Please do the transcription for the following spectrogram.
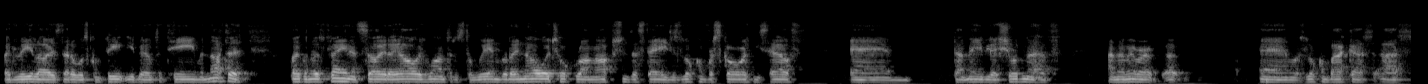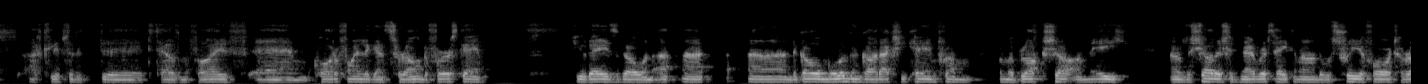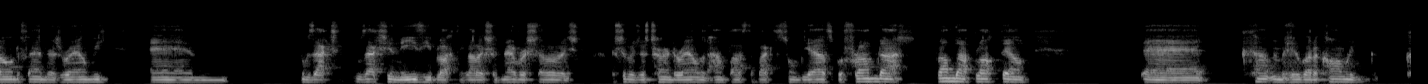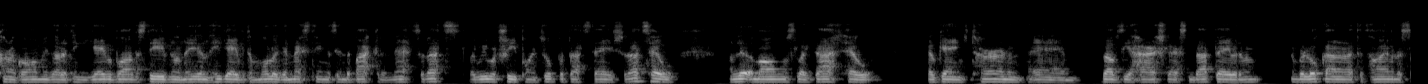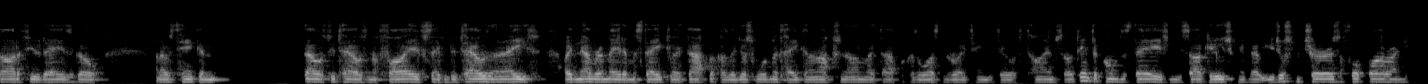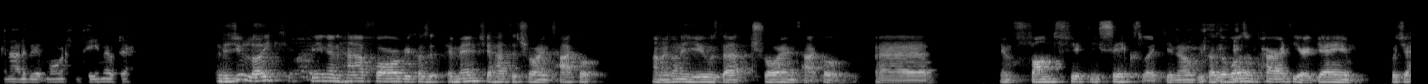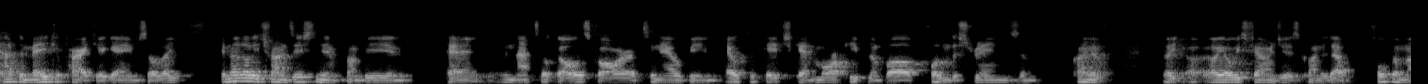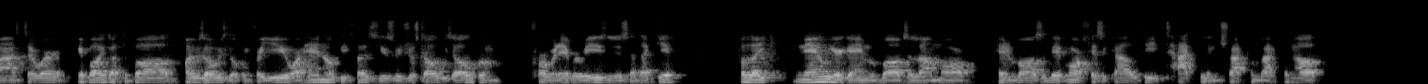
I'd realised that it was completely about the team and not to like when I was playing inside, I always wanted us to win, but I know I took wrong options at stages, looking for scores myself, and um, that maybe I shouldn't have. And I remember uh, um, I was looking back at, at, at clips of the, the 2005 um, quarter final against Tyrone, the first game, a few days ago, and uh, and the goal Mulligan got actually came from from a block shot on me, and it was a shot I should never have taken on. There was three or four Tyrone defenders around me, and um, it was actually it was actually an easy block to get. I should never have shot it. I, sh- I should have just turned around and hand passed it back to somebody else. But from that from that block down, uh, can't remember who got a Connery Conor Gormley got, I think he gave a ball to Stephen O'Neill and he gave it to Mulligan. Next thing is in the back of the net. So that's like we were three points up at that stage. So that's how on little moments like that, how how games turn. And um, it was obviously a harsh lesson that day. But I remember looking at it at the time and I saw it a few days ago and I was thinking that was 2005. Say from 2008, I'd never have made a mistake like that because I just wouldn't have taken an option on like that because it wasn't the right thing to do at the time. So I think there comes a stage, and you saw Gooch about you just mature as a footballer and you can add a bit more to the team out there. Did you like being in half forward because it, meant you had to try and tackle? And I'm going to use that try and tackle uh, in font 56, like, you know, because it wasn't part of your game, but you had to make it part of your game. So, like, you're not only transitioning from being uh, a natural goal scorer to now being out the pitch, getting more people involved, pulling the strings, and kind of like I, always found you as kind of that puppet master where if I got the ball, I was always looking for you or Heno because you were just always open for whatever reason. You just had that gift. But like now your game involves a lot more. It involves a bit more physicality, tackling, tracking back and all.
